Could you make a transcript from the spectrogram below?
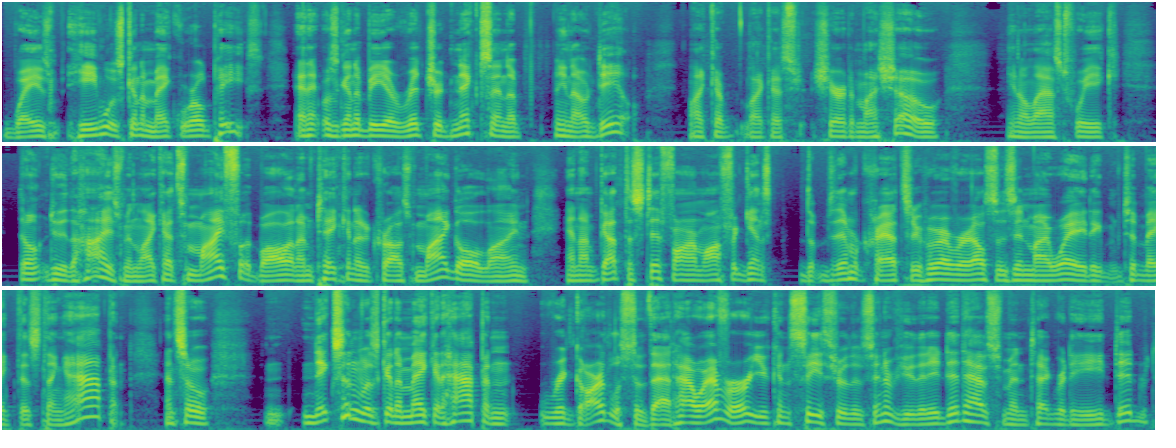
ways he was going to make world peace, and it was going to be a Richard Nixon, you know, deal like a like I shared in my show, you know, last week. Don't do the Heisman like that's my football, and I'm taking it across my goal line, and I've got the stiff arm off against the Democrats or whoever else is in my way to to make this thing happen. And so Nixon was going to make it happen regardless of that. However, you can see through this interview that he did have some integrity. He did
